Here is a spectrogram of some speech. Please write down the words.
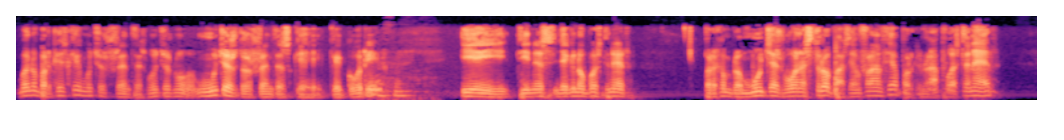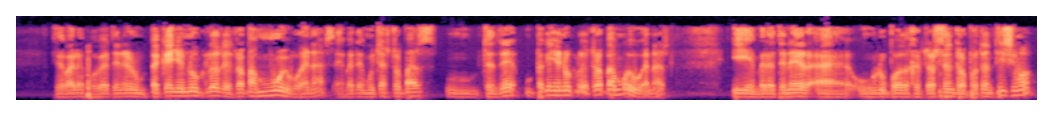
Bueno, porque es que hay muchos frentes, muchos, muchos otros frentes que, que cubrir y tienes, ya que no puedes tener, por ejemplo, muchas buenas tropas en Francia, porque no las puedes tener, dice, vale, pues voy a tener un pequeño núcleo de tropas muy buenas, en vez de muchas tropas, mm, tendré un pequeño núcleo de tropas muy buenas, y en vez de tener eh, un grupo de ejércitos centro potentísimo,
